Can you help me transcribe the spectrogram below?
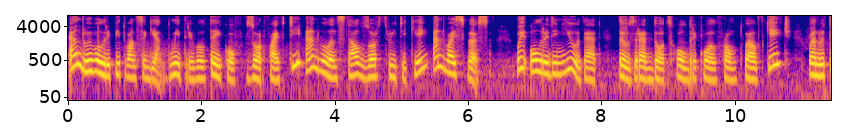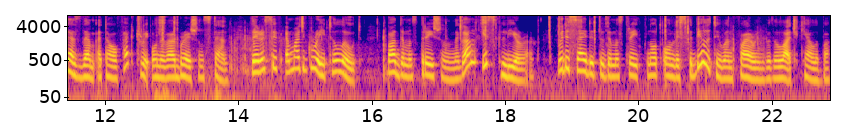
And we will repeat once again. Dmitry will take off VZOR 5T and will install VZOR 3TK and vice versa. We already knew that those red dots hold recoil from 12 gauge, when we test them at our factory on a vibration stand, they receive a much greater load, but demonstration on a gun is clearer. We decided to demonstrate not only stability when firing with a large caliber,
